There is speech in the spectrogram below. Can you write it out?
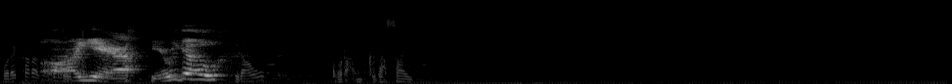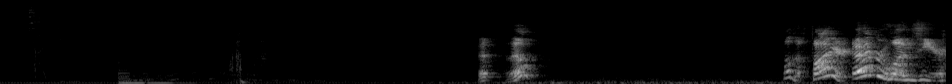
これからご Oh 紹介 yeah, here we go. こちらをご覧ください Uh, hello? Oh, the fire! Everyone's here!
